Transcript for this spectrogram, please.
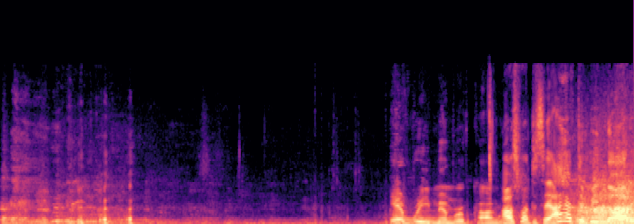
Every member of Congress. I was about to say, I have to be naughty.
